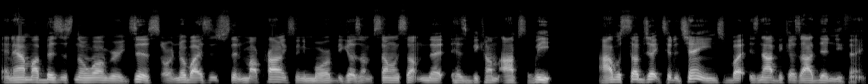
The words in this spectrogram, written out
and now my business no longer exists, or nobody's interested in my products anymore because I'm selling something that has become obsolete. I was subject to the change, but it's not because I did anything.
